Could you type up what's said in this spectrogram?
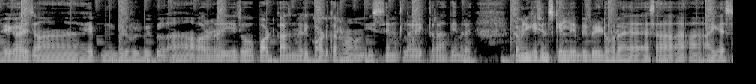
guys hey beautiful people और ये जो पॉडकास्ट मैं रिकॉर्ड कर रहा हूँ इससे मतलब एक तरह के मेरे कम्युनिकेशन स्किल भी बिल्ड हो रहा है। ऐसा आई गेस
